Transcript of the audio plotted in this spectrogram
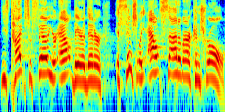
these types of failure out there that are essentially outside of our control.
